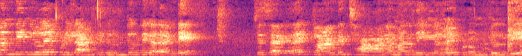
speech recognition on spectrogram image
మంది ఇళ్ళలో ఇప్పుడు ఇలాంటిది ఉంటుంది కదండి. చూసారు కదా? ఇట్లాంటిది చాలా మంది ఇళ్ళలో ఇప్పుడు ఉంటుంది.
